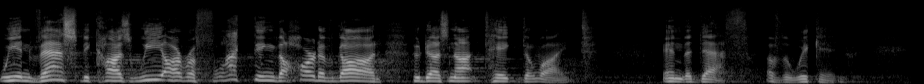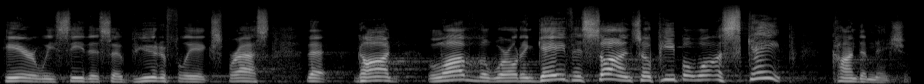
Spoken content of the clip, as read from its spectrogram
We invest because we are reflecting the heart of God who does not take delight in the death of the wicked. Here we see this so beautifully expressed that God loved the world and gave his son so people will escape condemnation.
